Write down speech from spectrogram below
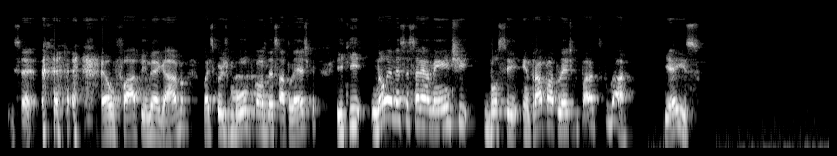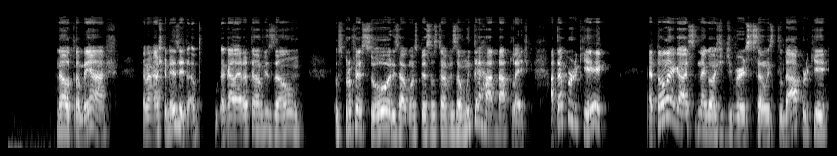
Isso é, é um fato inegável, mas que hoje morro por causa dessa Atlética e que não é necessariamente você entrar para a Atlética para estudar. E é isso. Não, eu também acho. Também acho que é desse jeito. A galera tem uma visão. Os professores, algumas pessoas têm uma visão muito errada da Atlética. Até porque é tão legal esse negócio de diversão estudar, porque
